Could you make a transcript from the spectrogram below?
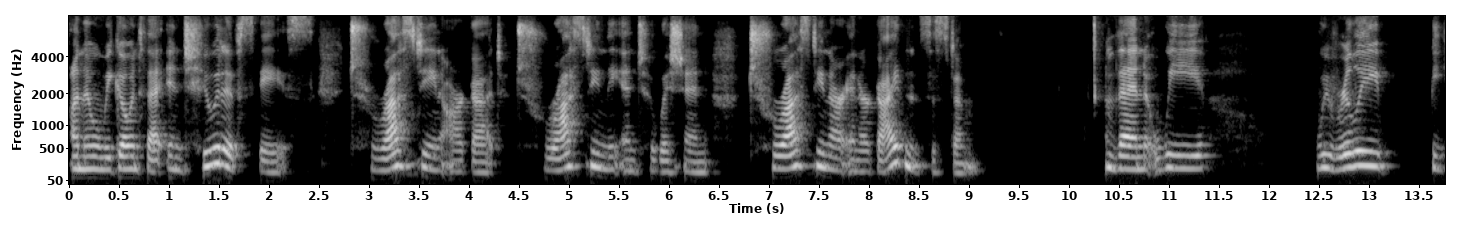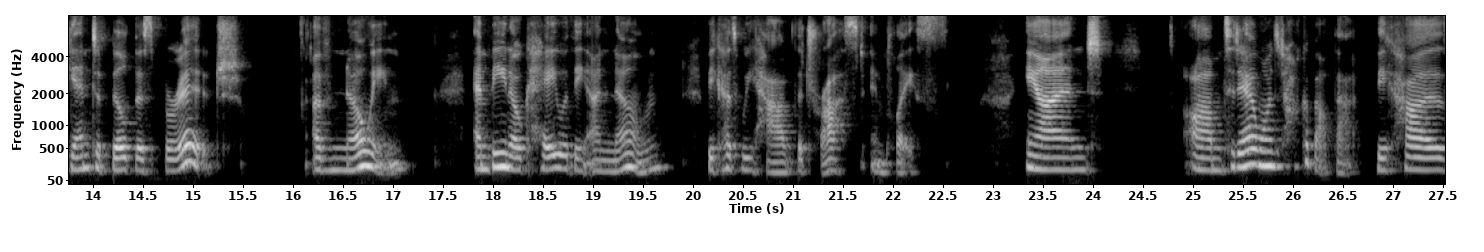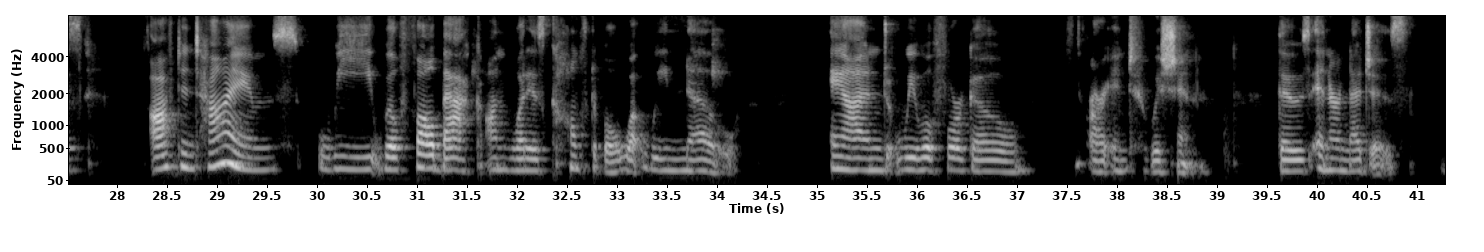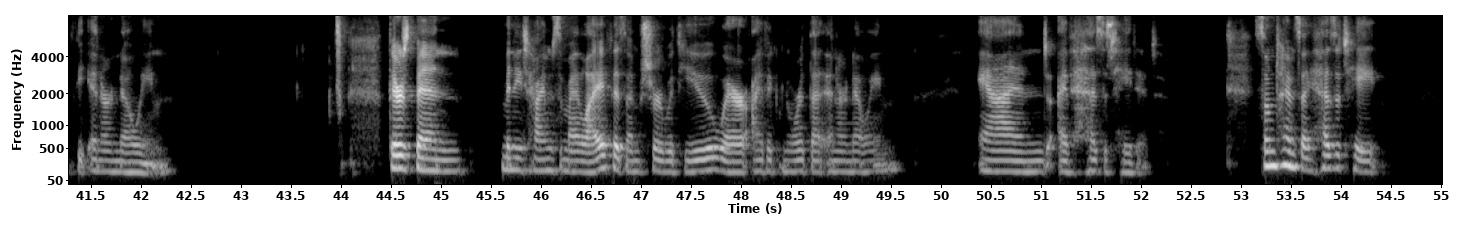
and then when we go into that intuitive space, trusting our gut, trusting the intuition, trusting our inner guidance system, then we we really begin to build this bridge of knowing and being okay with the unknown because we have the trust in place. And um, today I wanted to talk about that because oftentimes we will fall back on what is comfortable, what we know, and we will forego our intuition, those inner nudges, the inner knowing. There's been many times in my life, as I'm sure with you, where I've ignored that inner knowing and I've hesitated. Sometimes I hesitate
